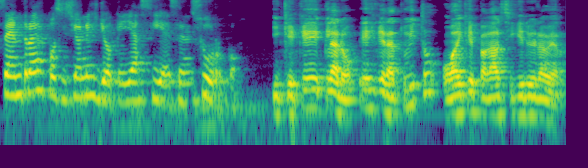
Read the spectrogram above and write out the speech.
Centro de Exposiciones Jockey, así es, en Surco. Y que quede claro, ¿es gratuito o hay que pagar si quiero ir a ver?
